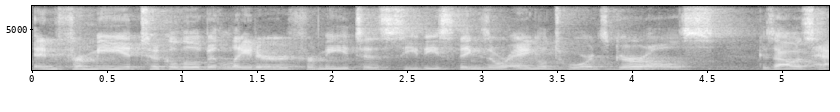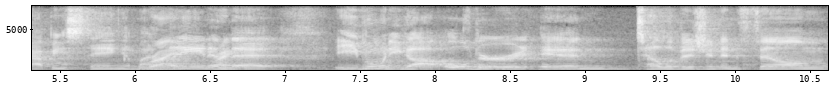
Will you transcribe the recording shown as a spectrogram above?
And for me, it took a little bit later for me to see these things that were angled towards girls because I was happy staying in my Right, lane, and right. that even when you got older in television and film,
